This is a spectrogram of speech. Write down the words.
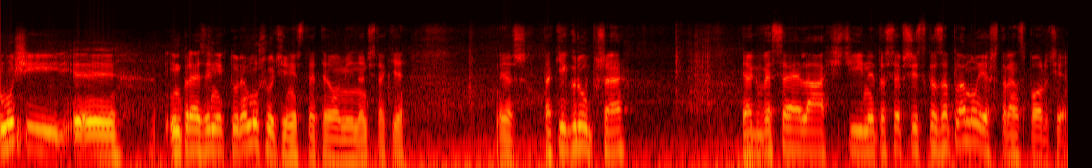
musi, yy, imprezy niektóre muszą cię niestety ominąć, takie, wiesz, takie grubsze, jak wesela, chrzciny, to sobie wszystko zaplanujesz w transporcie.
